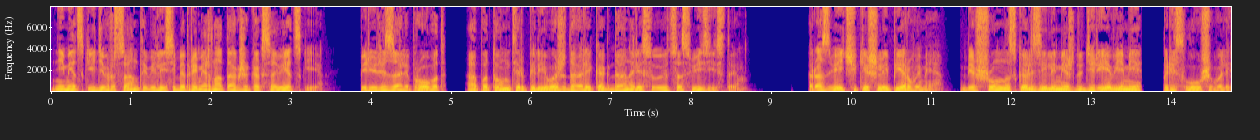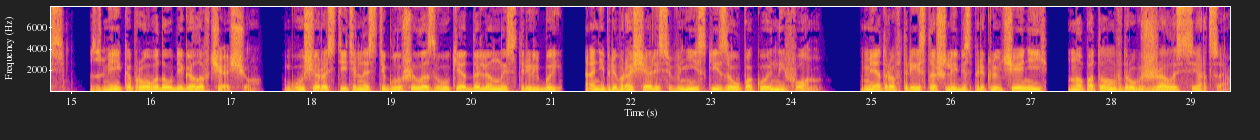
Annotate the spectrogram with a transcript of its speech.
Немецкие диверсанты вели себя примерно так же, как советские. Перерезали провод, а потом терпеливо ждали, когда нарисуются связисты. Разведчики шли первыми, бесшумно скользили между деревьями, прислушивались. Змейка провода убегала в чащу. Гуща растительности глушила звуки отдаленной стрельбы, они превращались в низкий заупокойный фон. Метров триста шли без приключений, но потом вдруг сжалось сердце.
